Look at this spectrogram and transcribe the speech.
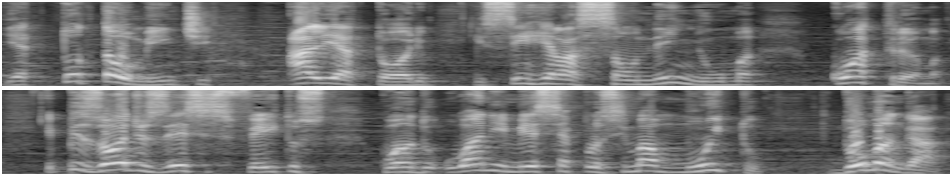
e é totalmente aleatório e sem relação nenhuma com a trama. Episódios esses feitos quando o anime se aproxima muito do mangá.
